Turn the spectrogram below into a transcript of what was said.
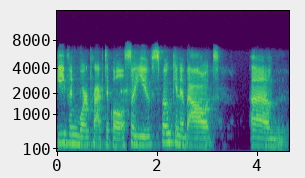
even more practical? So you've spoken about um,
